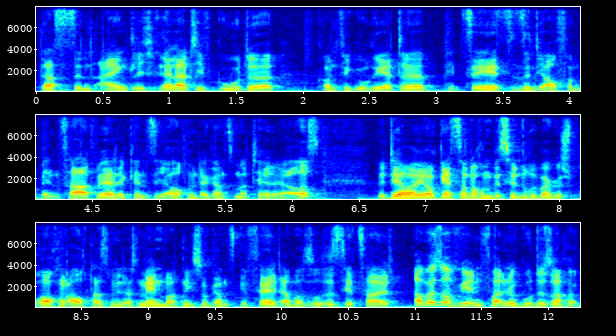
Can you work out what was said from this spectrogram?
Das sind eigentlich relativ gute konfigurierte PCs, sind ja auch von Benz Hardware, der kennt sich auch mit der ganzen Materie aus. Mit der habe ich auch gestern noch ein bisschen drüber gesprochen, auch dass mir das Mainboard nicht so ganz gefällt, aber so ist es jetzt halt. Aber ist auf jeden Fall eine gute Sache.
